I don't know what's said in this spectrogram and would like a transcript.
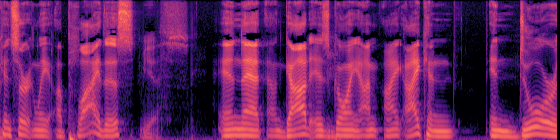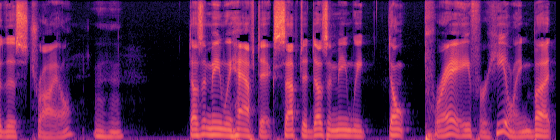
can certainly apply this Yes. and that uh, God is going. I'm, I I can endure this trial. Mm-hmm. Doesn't mean we have to accept it. Doesn't mean we don't pray for healing. But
